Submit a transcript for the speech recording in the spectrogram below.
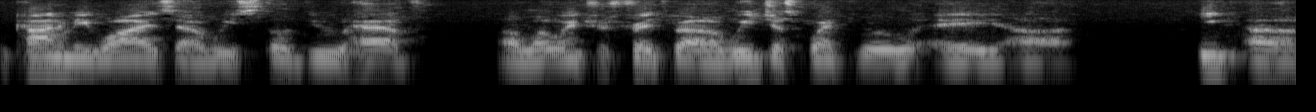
economy wise, uh, we still do have uh, low interest rates. Uh, we just went through a uh, uh,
